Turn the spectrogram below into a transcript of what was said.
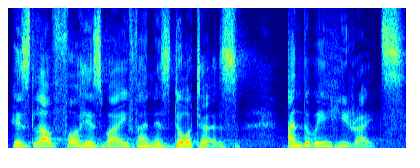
his love for his wife and his daughters and the way he writes.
